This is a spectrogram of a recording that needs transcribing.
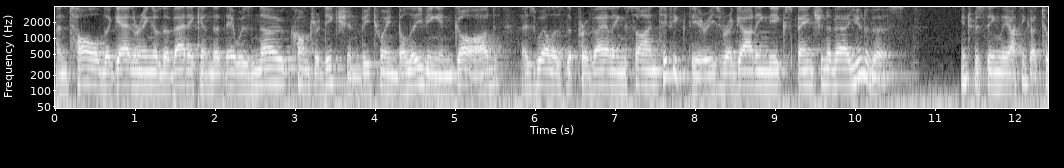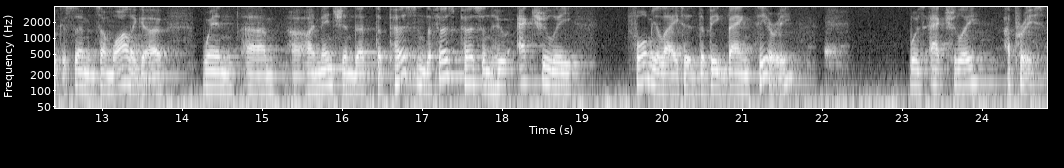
and told the gathering of the Vatican that there was no contradiction between believing in God as well as the prevailing scientific theories regarding the expansion of our universe. Interestingly, I think I took a sermon some while ago when um, I mentioned that the person, the first person who actually formulated the Big Bang Theory was actually a priest.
